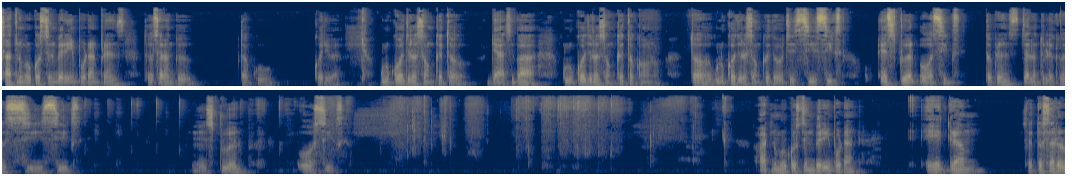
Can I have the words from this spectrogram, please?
ସାତ number question very important friends ତ ସାରନ୍ତୁ ତାକୁ କରିବା ଗ୍ଲୁକୋଜ୍ର ସଂକେତ ଡ୍ୟାସ୍ ବା ଗ୍ଲୁକୋଜ୍ର ସଂକେତ କ'ଣ ତ ଗ୍ଲୁକୋଜ୍ର ସଂକେତ ହେଉଛି C six S twelve O six ତ ଫ୍ରେଣ୍ଡସ୍ ଚାଲନ୍ତୁ ଲେଖିବା ସି ସିକ୍ସ H12O6 आठ नंबर क्वेश्चन वेरी इंपॉर्टेंट एक ग्राम শ্বেতসারর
